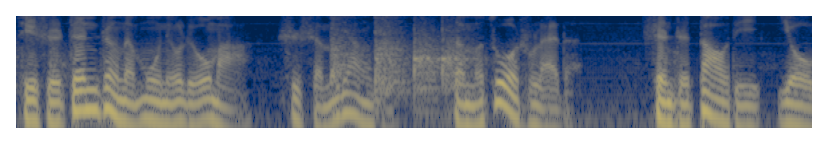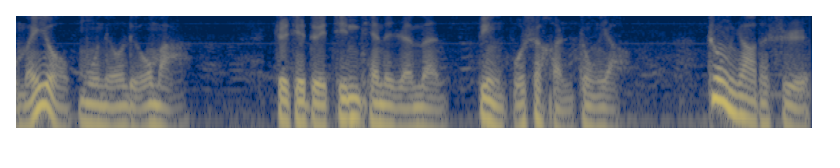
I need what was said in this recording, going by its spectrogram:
其实，真正的木牛流马是什么样子？怎么做出来的？甚至到底有没有木牛流马？这些对今天的人们并不是很重要。重要的是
